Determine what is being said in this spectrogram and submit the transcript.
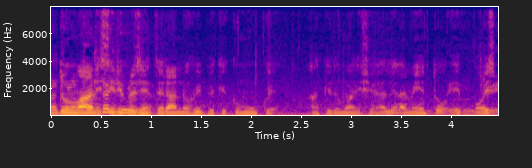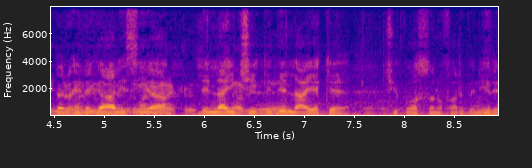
eh, Domani si ripresenteranno qui perché comunque anche domani c'è l'allenamento e poi spero che i legali sia dell'AIC che dell'AIEC ci possano far venire,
